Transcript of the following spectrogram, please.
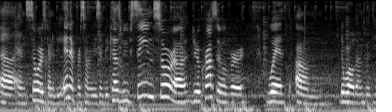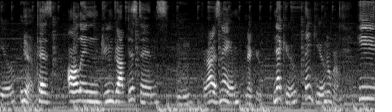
Uh, and Sora's going to be in it for some reason because we've seen Sora do a crossover with um, The World Ends With You. Yeah. Because all in Dream Drop Distance, mm-hmm. forgot his name, Neku. Neku, thank you. No problem. He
